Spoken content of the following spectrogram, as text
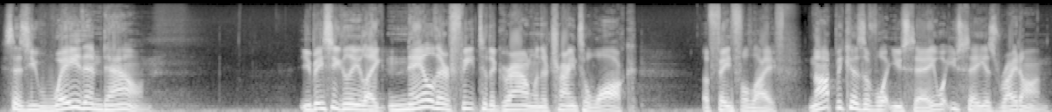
He says, You weigh them down. You basically like nail their feet to the ground when they're trying to walk a faithful life. Not because of what you say, what you say is right on,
